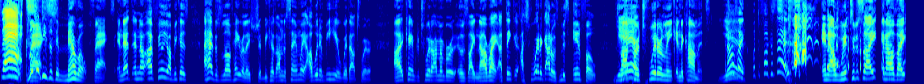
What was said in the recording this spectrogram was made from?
Facts. Look at Desus and Mero. Facts. And that and no, I feel y'all because I have this love hate relationship because I'm the same way. I wouldn't be here without Twitter. I came to Twitter. I remember it was like, nah, right. I think I swear to God, it was Miss Info dropped Yeah. her Twitter link in the comments, and I was like, what the fuck is that? and I went to the site and I was like,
